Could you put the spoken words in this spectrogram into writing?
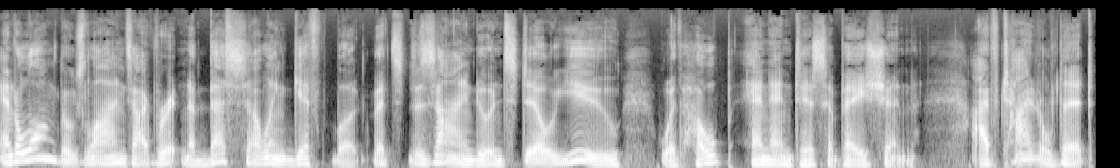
And along those lines, I've written a best selling gift book that's designed to instill you with hope and anticipation. I've titled it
